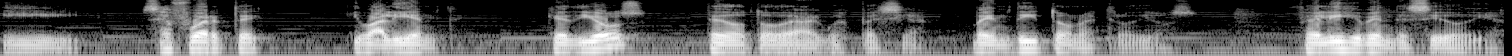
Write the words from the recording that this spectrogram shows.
y sé fuerte y valiente, que Dios te dotó de algo especial. Bendito nuestro Dios. Feliz y bendecido día.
